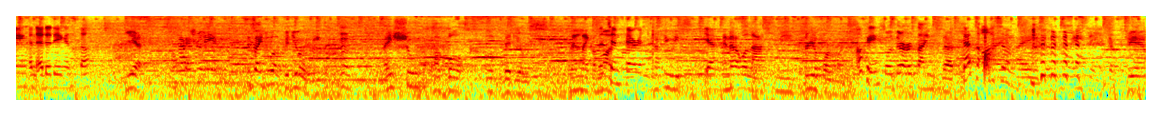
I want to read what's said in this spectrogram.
Editing and stuff? Yes. Actually, since I do a video a week, Mm. I shoot a bulk of videos. Then like a The month. Tim Ferriss. In a few weeks. Yeah. And that will last me three to four months. Okay. So there are times that That's awesome. I, I do gym.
